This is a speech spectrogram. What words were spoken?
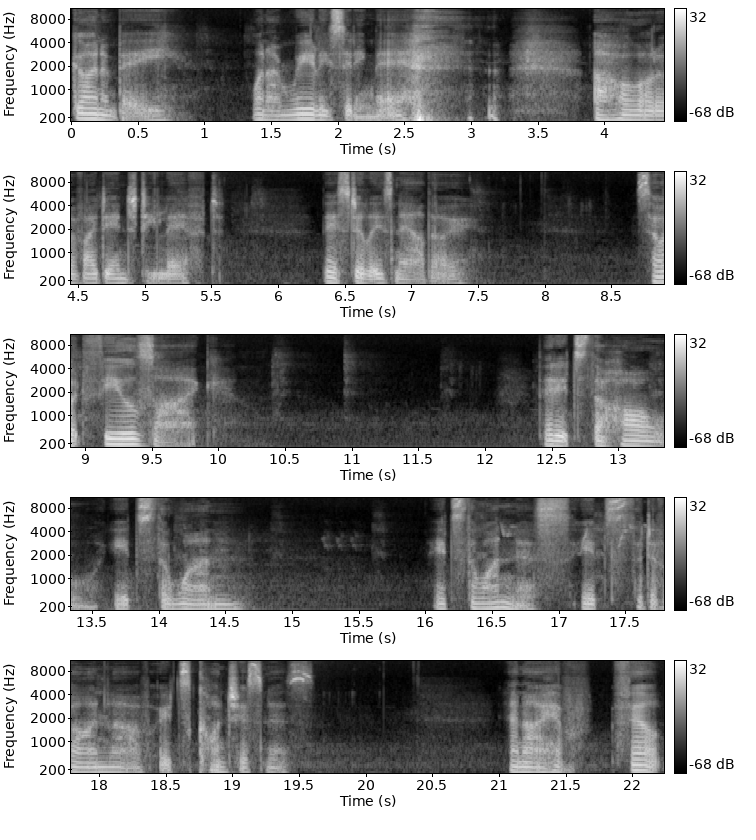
going to be when I'm really sitting there a whole lot of identity left. There still is now, though. So it feels like that it's the whole, it's the one, it's the oneness, it's the divine love, it's consciousness. And I have felt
